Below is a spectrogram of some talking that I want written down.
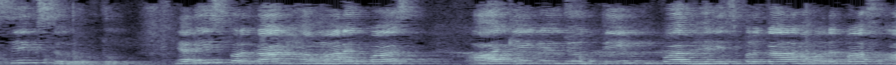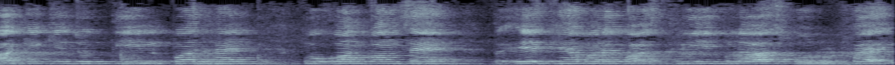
six root two यानी इस प्रकार हमारे पास आगे के जो तीन पद हैं, इस प्रकार हमारे पास आगे के जो तीन पद हैं, वो कौन कौन से हैं? तो एक है हमारे पास three plus four root five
